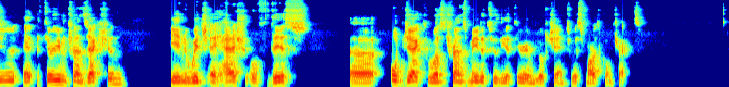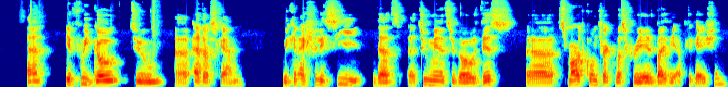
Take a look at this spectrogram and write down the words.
Ethereum transaction in which a hash of this uh, object was transmitted to the Ethereum blockchain to a smart contract. And if we go to uh, Etherscan, we can actually see that uh, two minutes ago this uh, smart contract was created by the application.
